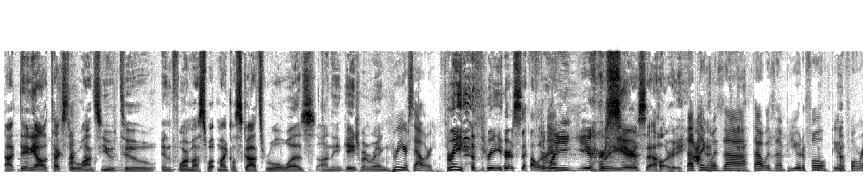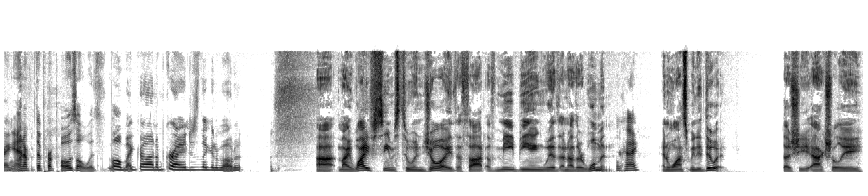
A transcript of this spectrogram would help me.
uh, Danielle, a texter wants you to inform us what Michael Scott's rule was on the engagement ring. Three year salary. Three three year salary. Three years. Three year salary. That thing was uh that was a beautiful, beautiful ring. And uh the proposal was oh my god, I'm crying just thinking about it. Uh, my wife seems to enjoy the thought of me being with another woman. Okay. and wants me to do it. Does she actually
